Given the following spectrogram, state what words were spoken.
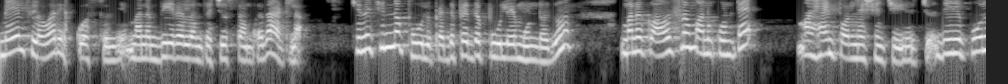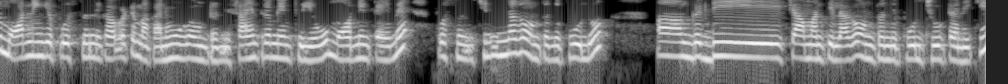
మేల్ ఫ్లవర్ ఎక్కువ వస్తుంది. మనం బీరలంతా చూస్తాం కదా అట్లా. చిన్న చిన్న పూలు పెద్ద పెద్ద పూలు ఏమి ఉండదు మనకు అవసరం అనుకుంటే హ్యాండ్ పాలినేషన్ చేయొచ్చు. దీని పూలు మార్నింగే పూస్తుంది కాబట్టి మాకు అనువుగా ఉంటుంది. సాయంత్రం ఏం పూయవు మార్నింగ్ టైమే పూస్తుంది. చిన్నగా ఉంటుంది పూలు. గడ్డి చామంతి లాగా ఉంటుంది పూలు చూడటానికి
